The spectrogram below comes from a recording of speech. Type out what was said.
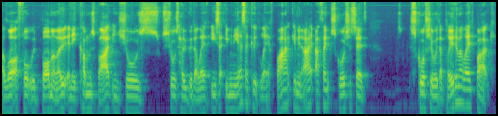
a lot of folk would bomb him out, and he comes back and shows shows how good a left. He's I mean he is a good left back. I mean I, I think Scotia said Scotia would have played him at left back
